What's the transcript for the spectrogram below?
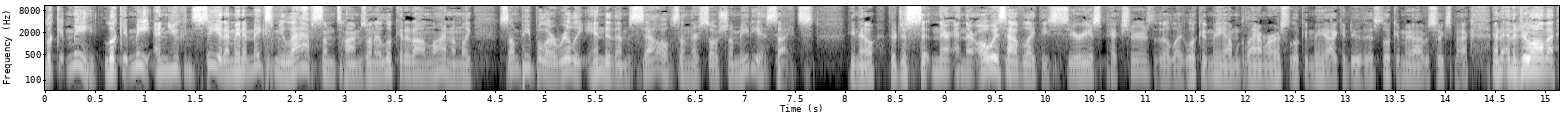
Look at me, look at me. And you can see it. I mean, it makes me laugh sometimes when I look at it online. I'm like, some people are really into themselves on their social media sites. You know, they're just sitting there and they always have like these serious pictures. They're like, look at me, I'm glamorous. Look at me, I can do this. Look at me, I have a six pack. And, and they're doing all that.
